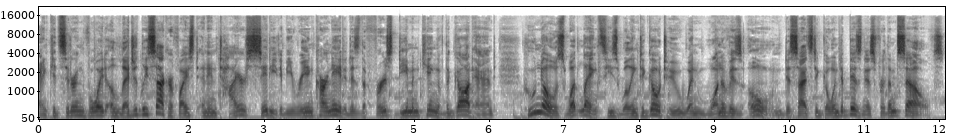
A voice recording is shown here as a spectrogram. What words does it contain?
And considering Void allegedly sacrificed an entire city to be reincarnated as the first demon king of the God Hand, who knows what lengths he's willing to go to when one of his own decides to go into business for themselves.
